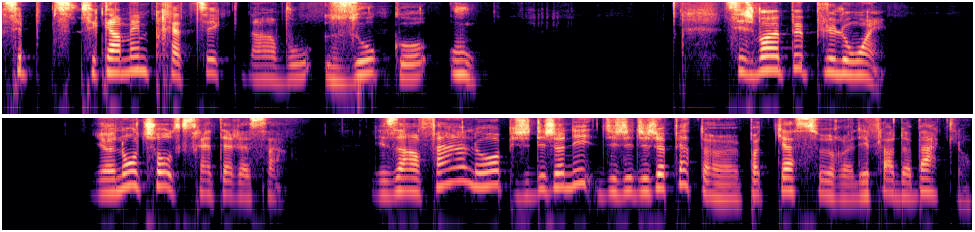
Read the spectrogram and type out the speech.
C'est quand même pratique dans vos au cas. Si je vais un peu plus loin, il y a une autre chose qui serait intéressante. Les enfants, là, puis j'ai déjà, déjà fait un podcast sur les fleurs de bac. Là.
